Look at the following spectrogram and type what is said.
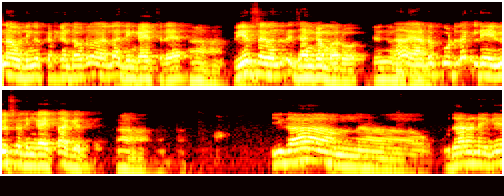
ನಾವು ಲಿಂಗ ಕಟ್ಕೊಂಡವರು ಎಲ್ಲ ಲಿಂಗಾಯತರೆ ಹಾ, ಅಂದ್ರೆ ಜಂಗಮರು ಎರಡು ಕೂಡಿದಾಗ ವೀರಸಾಯಿ ಲಿಂಗಾಯತ ಆಗಿರುತ್ತೆ ಹಾ, ಹಾ, ಹಾ, ಹಾ. ಈಗ ಉದಾಹರಣೆಗೆ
